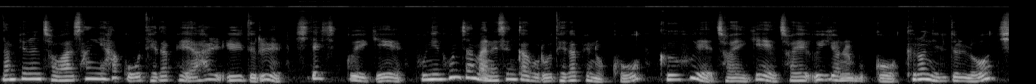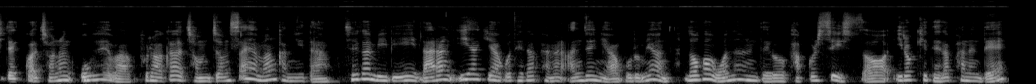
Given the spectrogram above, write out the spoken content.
남편은 저와 상의하고 대답해야 할 일들을 시댁 식구 에게 본인 혼자만의 생각으로 대답해 놓고 그 후에 저에게 저의 의견을 묻고 그런 일들로 시댁과 저는 오해와 불화가 점점 쌓여만 갑니다. 제가 미리 나랑 이야기하고 대답하면 안 되냐 물으면 너가 원하는 대로 바꿀 수 있어 이렇게 대답하는데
